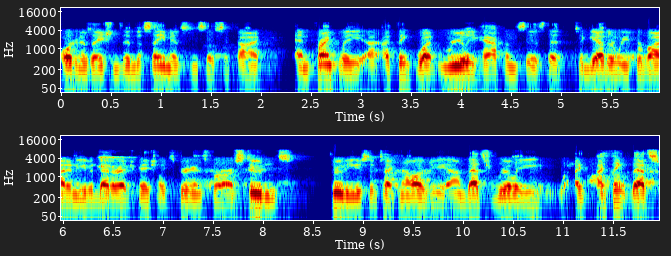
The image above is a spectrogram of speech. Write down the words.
organizations in the same instance of Sakai. And frankly, I think what really happens is that together we provide an even better educational experience for our students through the use of technology. Um, that's really, I, I think that's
